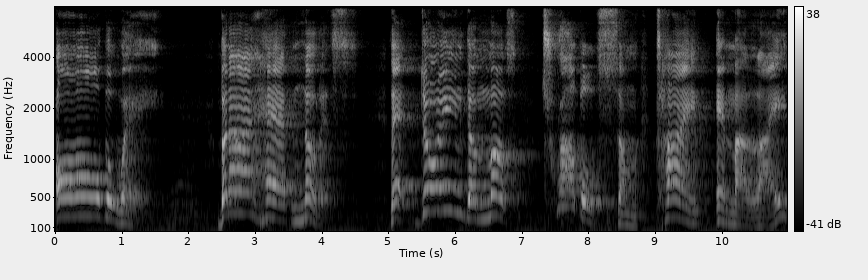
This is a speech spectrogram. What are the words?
all the way. But I have noticed that during the most troublesome time in my life,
